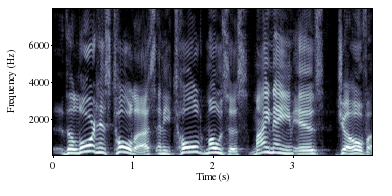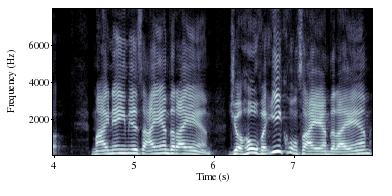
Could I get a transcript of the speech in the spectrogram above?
the Lord has told us, and He told Moses, My name is Jehovah. My name is I am that I am. Jehovah equals I am that I am.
